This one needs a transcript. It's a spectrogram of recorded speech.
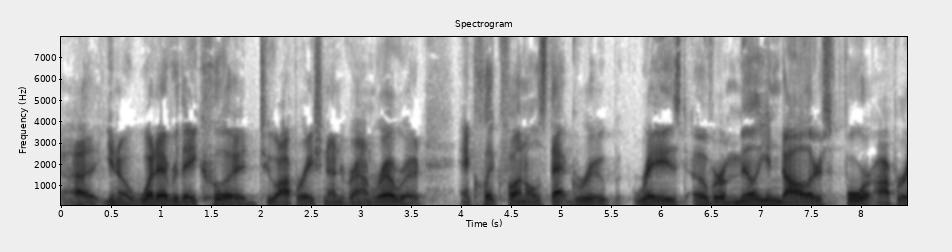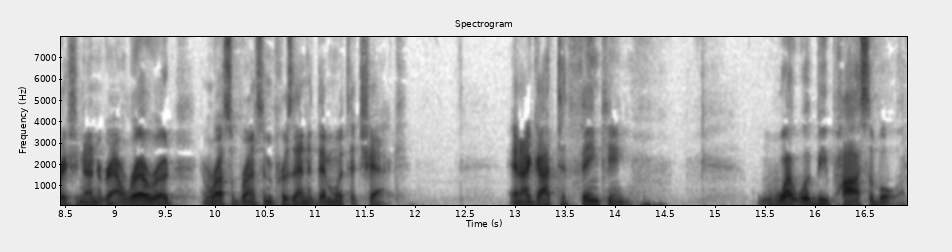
uh, you know, whatever they could to Operation Underground Railroad. And ClickFunnels, that group, raised over a million dollars for Operation Underground Railroad, and Russell Brunson presented them with a check. And I got to thinking, what would be possible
